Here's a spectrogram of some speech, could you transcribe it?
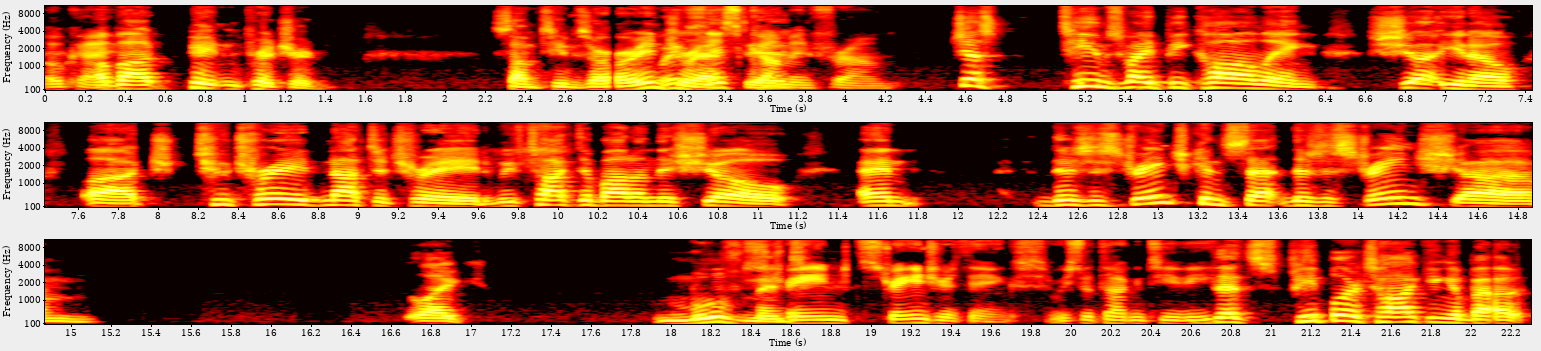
Okay. about Peyton Pritchard. Some teams are interested. Where's this coming from? Just teams might be calling, sh- you know, uh, tr- to trade, not to trade. We've talked about on this show, and there's a strange consent. There's a strange, um, like, movement Strange, Stranger Things. Are we still talking TV? that's people are talking about.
